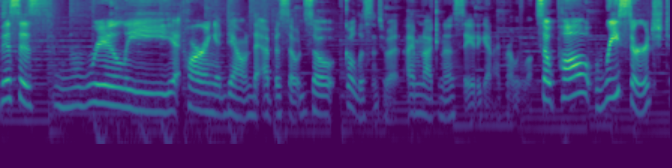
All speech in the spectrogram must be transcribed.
this is really paring it down the episode. So go listen to it. I'm not gonna say it again. I probably will. So Paul researched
